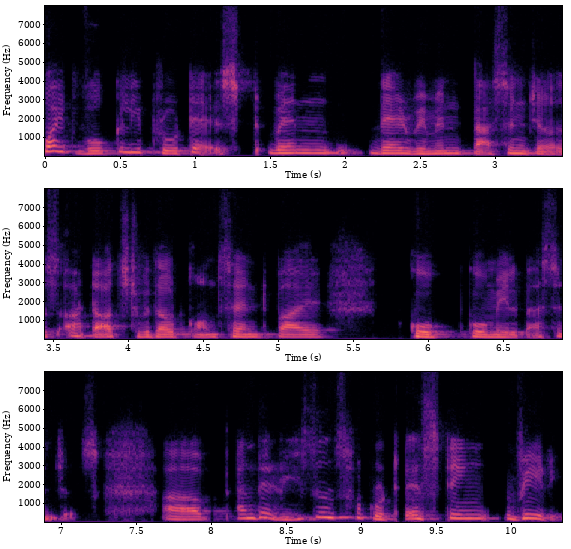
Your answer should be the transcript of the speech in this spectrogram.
quite vocally protest when their women passengers are touched without consent by co- co-male passengers. Uh, and the reasons for protesting vary.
